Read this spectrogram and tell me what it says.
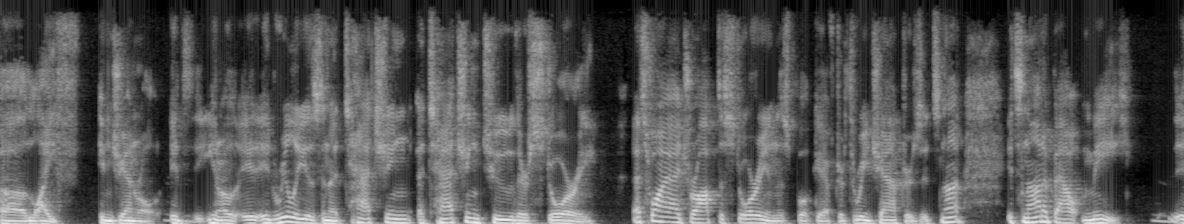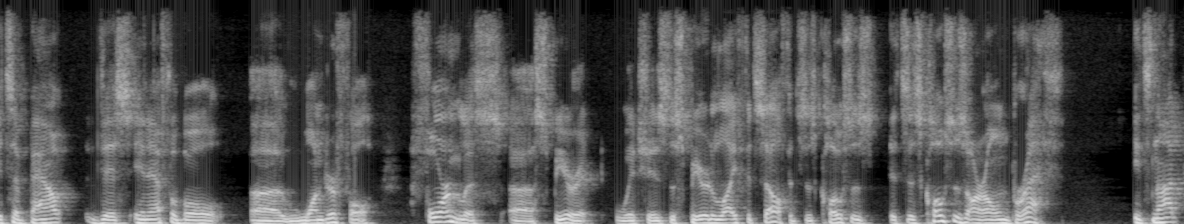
uh, life in general. It's you know it, it really is an attaching attaching to their story. That's why I dropped the story in this book after three chapters. It's not it's not about me. It's about this ineffable, uh, wonderful, formless uh, spirit, which is the spirit of life itself. It's as close as it's as close as our own breath. It's not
